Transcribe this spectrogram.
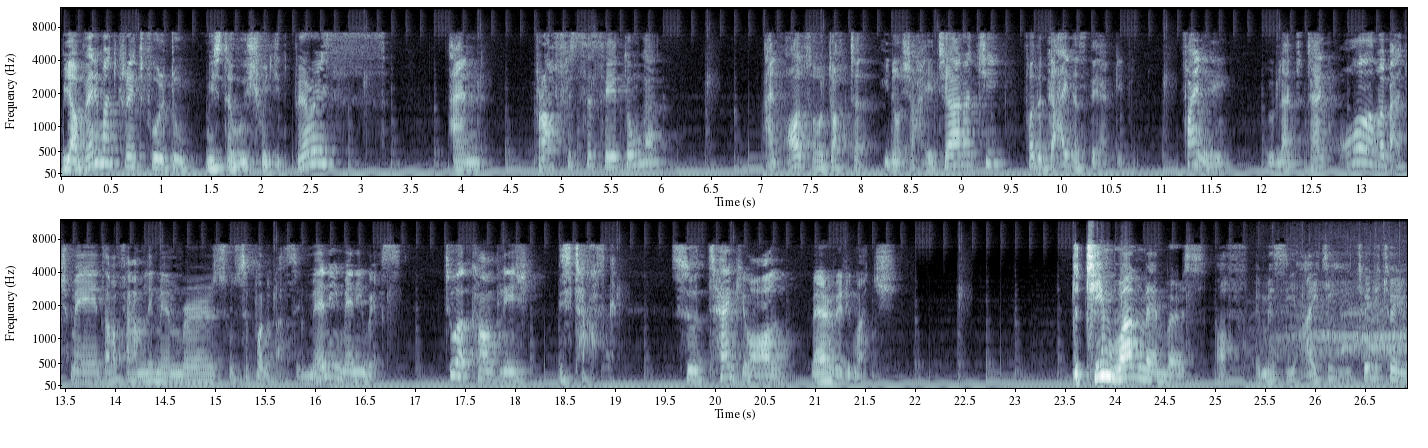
We are very much grateful to Mr. Vishwajit Peiris and Professor Setunga and also Dr. Inosha Hettiarachchi for the guidance they have given. Finally, we would like to thank all our batchmates, our family members who supported us in many, many ways to accomplish this task. So thank you all very, very much. The Team 1 members of MSc ITE 2021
